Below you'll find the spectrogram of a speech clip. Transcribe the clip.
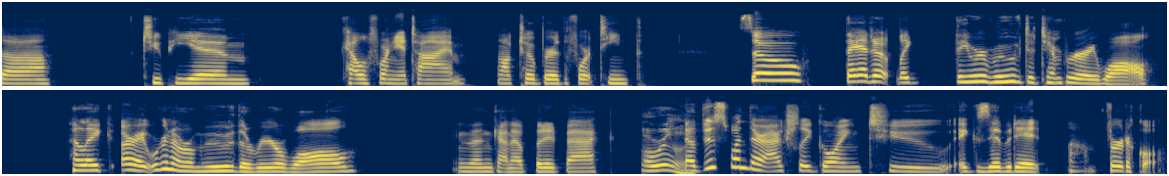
uh, 2 p.m. California time on October the 14th. So they had to, like, they removed a temporary wall. Like, all right, we're going to remove the rear wall and then kind of put it back. Oh, really? Now, this one, they're actually going to exhibit it um, vertical.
